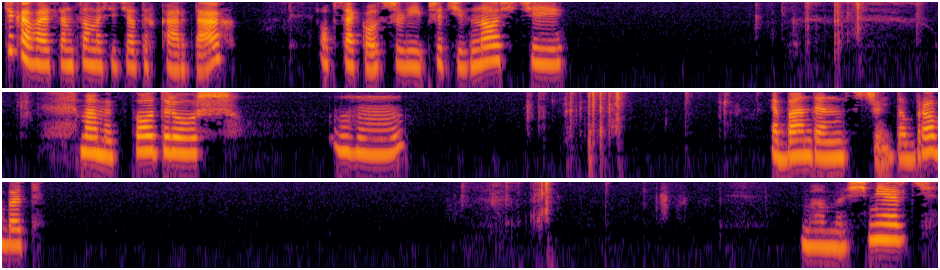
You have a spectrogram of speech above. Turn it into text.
Ciekawa jestem, co myślicie o tych kartach. Obstacles, czyli przeciwności. Mamy podróż. Mhm. Abundance, czyli dobrobyt. Mamy śmierć.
